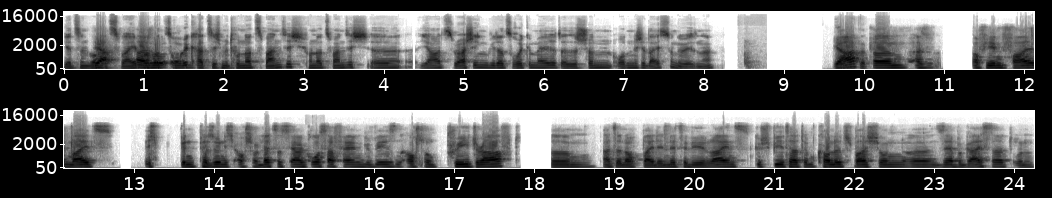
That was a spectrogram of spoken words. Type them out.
Jetzt in Woche Ja, 2 war also, er zurück, ähm, hat sich mit 120, 120 äh, Yards Rushing wieder zurückgemeldet. Also ist schon eine ordentliche Leistung gewesen, ne? Ja, ähm, also auf jeden Fall. Miles, ich bin persönlich auch schon letztes Jahr großer Fan gewesen, auch schon pre-Draft. Ähm, als er noch bei den Nittany Lions gespielt hat im College, war ich schon äh, sehr begeistert und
